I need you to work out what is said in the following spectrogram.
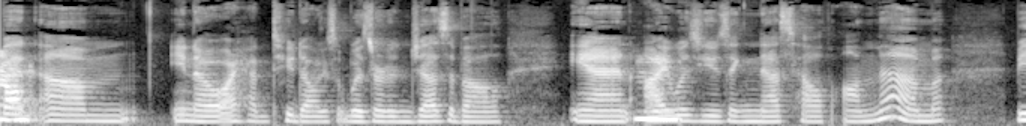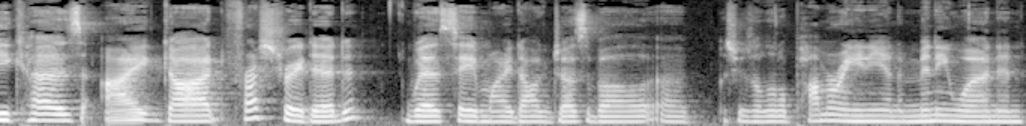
but um, you know, I had two dogs, Wizard and Jezebel, and mm-hmm. I was using NES Health on them because I got frustrated with, say, my dog Jezebel. Uh, she was a little Pomeranian, a mini one, and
